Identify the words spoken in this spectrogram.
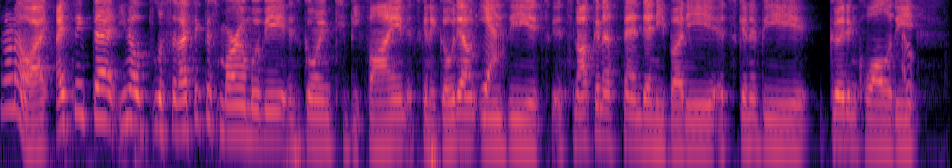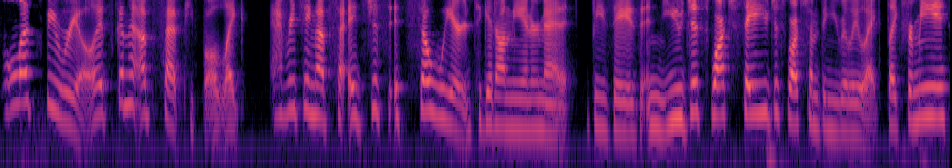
I don't know. I, I think that you know, listen. I think this Mario movie is going to be fine. It's going to go down Yeah. easy. It's it's not going to offend anybody. It's going to be good in quality. let's be real it's gonna upset people like everything upset it's just it's so weird to get on the internet these days and you just watch say you just watch something you really like like for me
